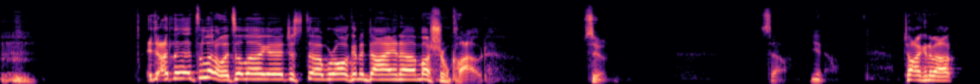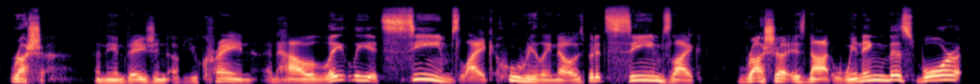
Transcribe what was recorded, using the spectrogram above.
it, uh, it's a little. It's a uh, just we're all gonna die in a mushroom cloud soon. So, you know, talking about Russia and the invasion of Ukraine and how lately it seems like, who really knows, but it seems like Russia is not winning this war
